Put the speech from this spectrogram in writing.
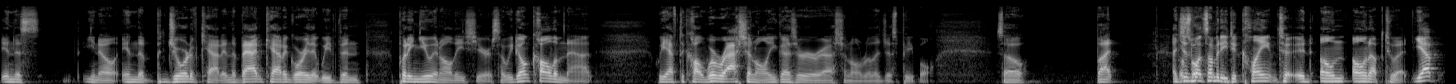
in this you know in the pejorative cat in the bad category that we've been putting you in all these years. So we don't call them that. We have to call we're rational. You guys are irrational religious people. So, but I just both- want somebody to claim to own own up to it. Yep,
